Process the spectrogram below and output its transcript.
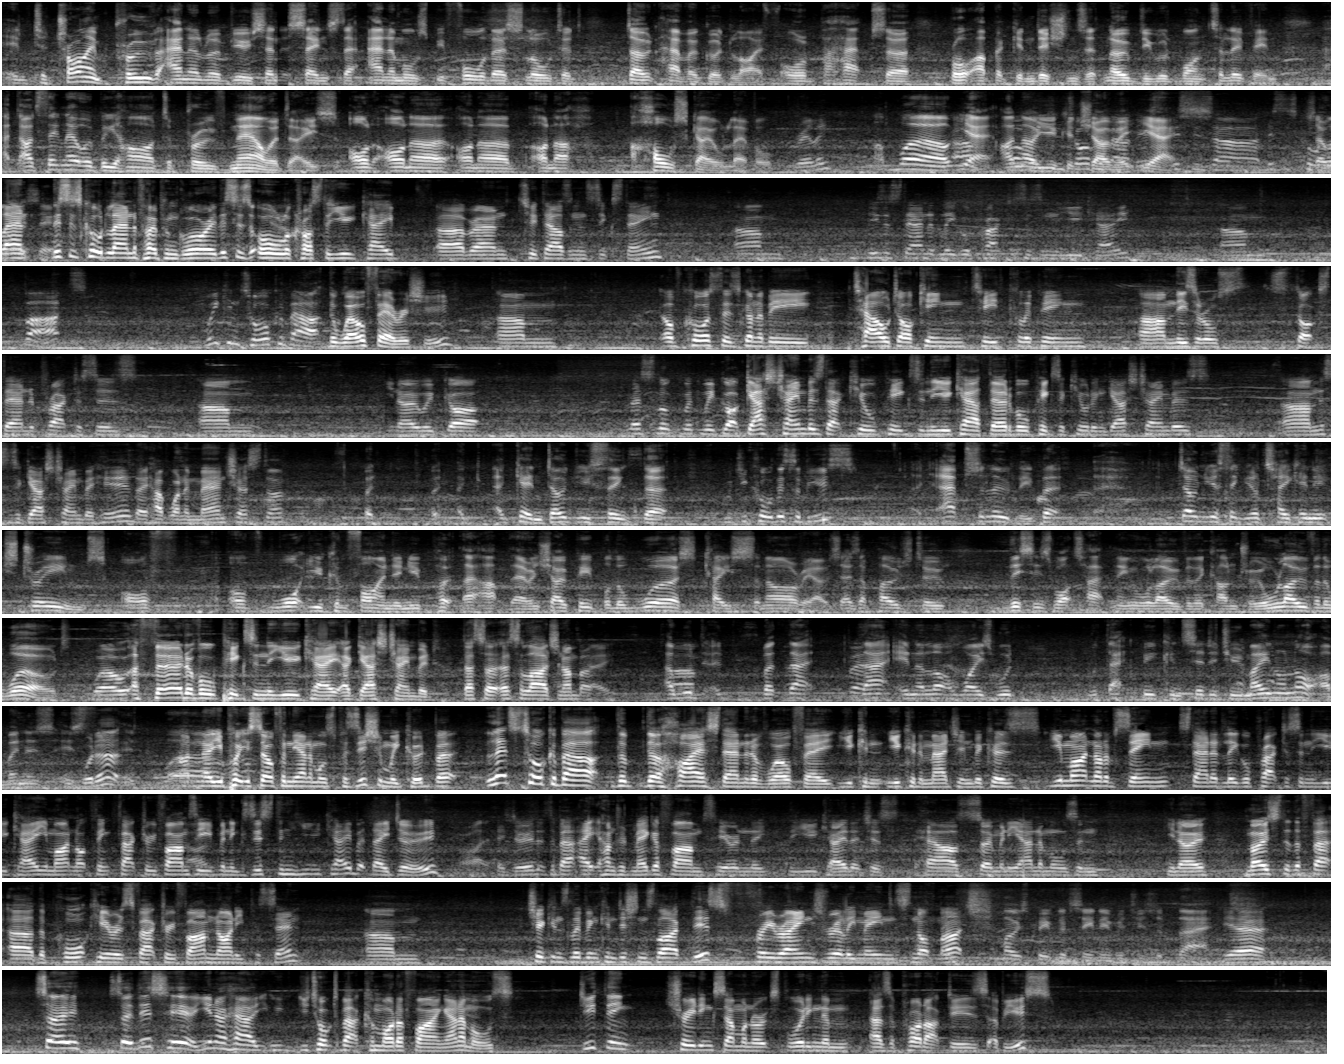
in to try and prove animal abuse in the sense that animals before they're slaughtered don't have a good life or perhaps uh, brought up in conditions that nobody would want to live in. I, I think that would be hard to prove nowadays on, on a on a on a, a whole scale level. Really? Uh, Well, yeah, I know you could show me. Yes. This is uh, this is called So land. This is called Land of Hope and Glory. This is all across the UK uh, around 2016. Um, these are standard legal practices in the UK, um, but we can talk about the welfare issue. Um, of course, there's going to be tail docking, teeth clipping. Um, these are all stock standard practices. Um, you know, we've got let's look. With, we've got gas chambers that kill pigs in the UK. A third of all pigs are killed in gas chambers. Um, this is a gas chamber here. They have one in Manchester. But, but again, don't you think that Would you call this abuse? Absolutely, but don't you think you're taking extremes of of what you can find and you put that up there and show people the worst case scenarios as opposed to this is what's happening all over the country, all over the world. Well, a third of all pigs in the UK are gas chambered. That's a, that's a large number. Okay. And would, but that but- that in a lot of ways would would that be considered humane or not? I mean, is, is Would it? is- I don't know. You put yourself in the animal's position. We could, but let's talk about the, the highest standard of welfare you can you can imagine because you might not have seen standard legal practice in the UK. You might not think factory farms even exist in the UK, but they do. Right. They do. There's about 800 mega farms here in the, the UK that just house so many animals, and you know most of the fa- uh, the pork here is factory farm, 90%. Um, chickens live in conditions like this. Free range really means not much. Most people have seen images of that. Yeah. So, so this here, you know how you, you talked about commodifying animals. Do you think treating someone or exploiting them as a product is abuse?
